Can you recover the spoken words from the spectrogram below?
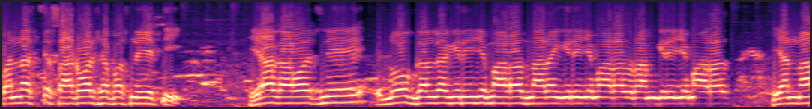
पन्नास ते साठ वर्षापासून येते. या गावातले लोक गंगागिरीजी महाराज नारायणगिरीजी महाराज रामगिरीजी महाराज यांना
